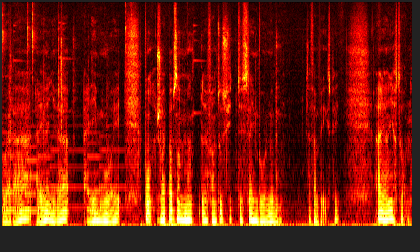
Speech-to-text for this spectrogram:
Voilà, allez on y va, allez mourir. Bon, j'aurais pas besoin de enfin tout de suite de slime ball, mais bon, ça fait un peu XP. Allez, on y retourne.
